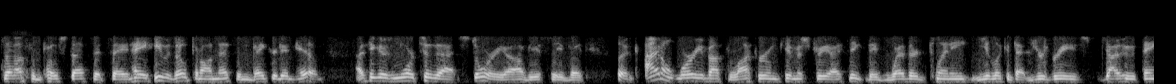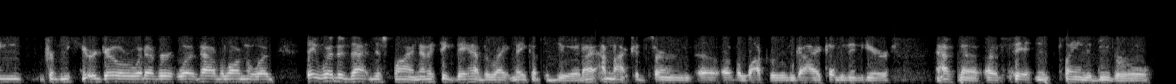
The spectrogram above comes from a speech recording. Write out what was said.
stuff and post stuff that saying, "Hey, he was open on this, and Baker didn't hit him." I think there's more to that story, obviously, but look, I don't worry about the locker room chemistry. I think they've weathered plenty. You look at that Drew Brees Yahoo thing from a year ago or whatever it was, however long it was. They weathered that just fine, and I think they have the right makeup to do it. I, I'm not concerned uh, of a locker room guy coming in here having a, a fit and playing the diva role.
